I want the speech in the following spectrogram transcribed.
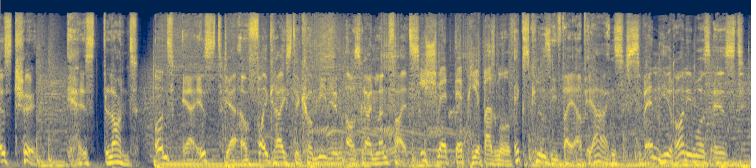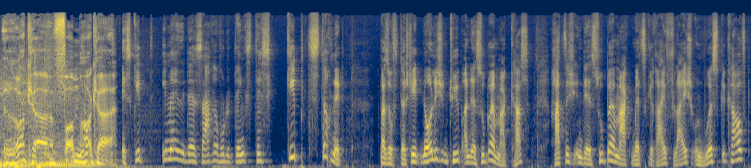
ist schön. Er ist blond. Und er ist der erfolgreichste Comedian aus Rheinland-Pfalz. Ich werd der Pierpasmus. Exklusiv bei RPA1. Sven Hieronymus ist Rocker vom Hocker. Es gibt immer wieder Sachen, wo du denkst, das gibt's doch nicht. Pass auf, da steht neulich ein Typ an der Supermarktkasse, hat sich in der Supermarktmetzgerei Fleisch und Wurst gekauft,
